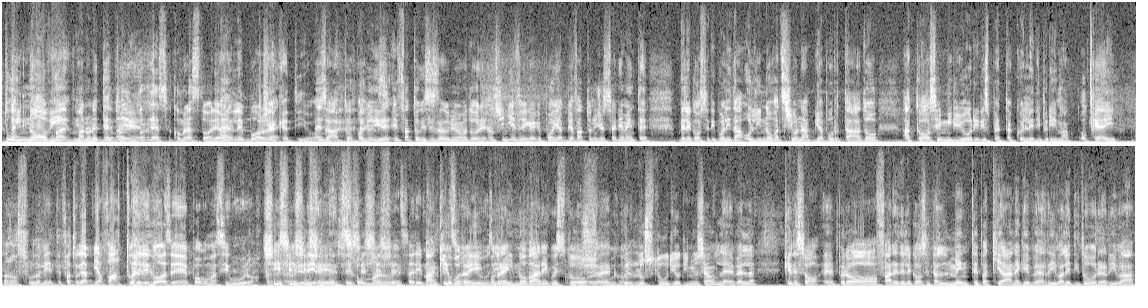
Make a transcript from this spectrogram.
tu Beh, innovi, infatti, ma non è detto che Il progresso è come la storia, eh, non è buono cioè, né cattivo. Esatto, voglio dire, il fatto che sia stato un innovatore non significa che poi abbia fatto necessariamente delle cose di qualità o l'innovazione abbia portato a cose migliori rispetto a quelle di prima, ok? No, no, assolutamente. Il fatto che abbia fatto delle cose è poco ma sicuro. Sì, Eh, sì, sì, dire, sì, insomma, sì, sì, sì. Ma anch'io potrei, potrei innovare questo, eh, lo studio di New Sound Level, che ne so, eh, però fare delle cose talmente pacchiane che arriva l'editore, arriva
